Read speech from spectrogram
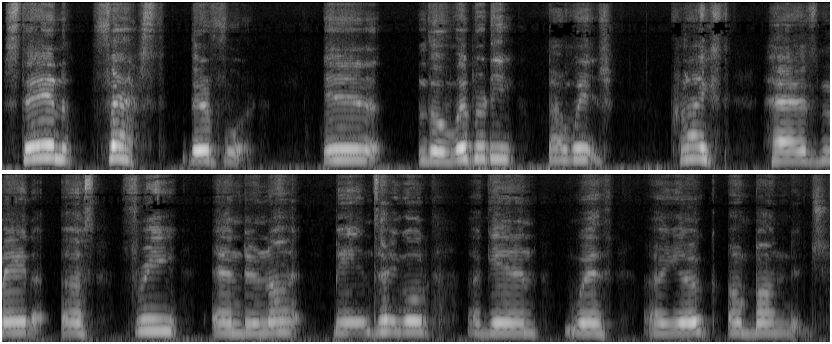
Stand fast, therefore, in the liberty by which Christ has made us free, and do not be entangled again with a yoke of bondage.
